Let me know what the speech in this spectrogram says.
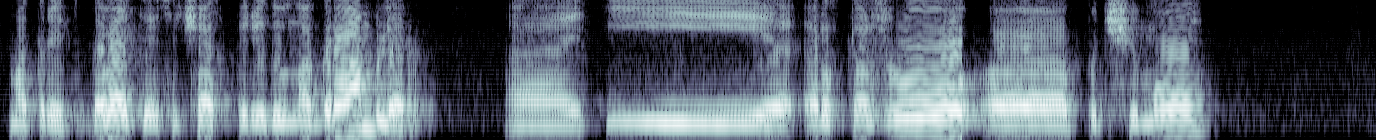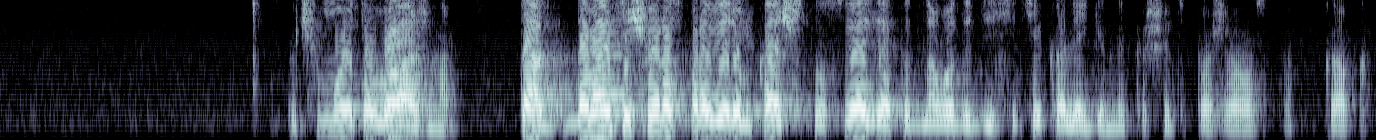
Смотрите, давайте я сейчас перейду на Грамблер э, и расскажу, почему Почему это важно? Так, давайте еще раз проверим качество связи от 1 до 10. Коллеги, напишите, пожалуйста, как.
